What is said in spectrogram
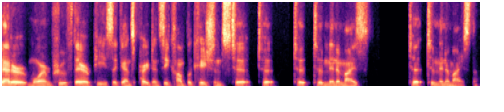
better, more improved therapies against pregnancy complications to, to, to, to minimize to, to minimize them.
